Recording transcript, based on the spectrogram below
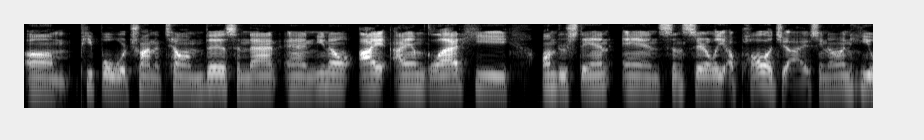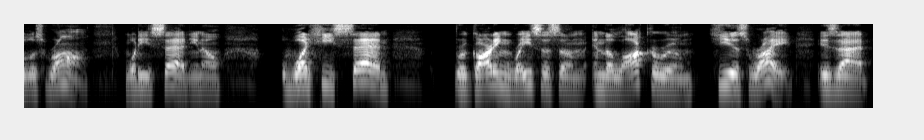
um, people were trying to tell him this and that, and you know I I am glad he understand and sincerely apologize, you know, and he was wrong. What he said, you know, what he said regarding racism in the locker room, he is right. Is that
